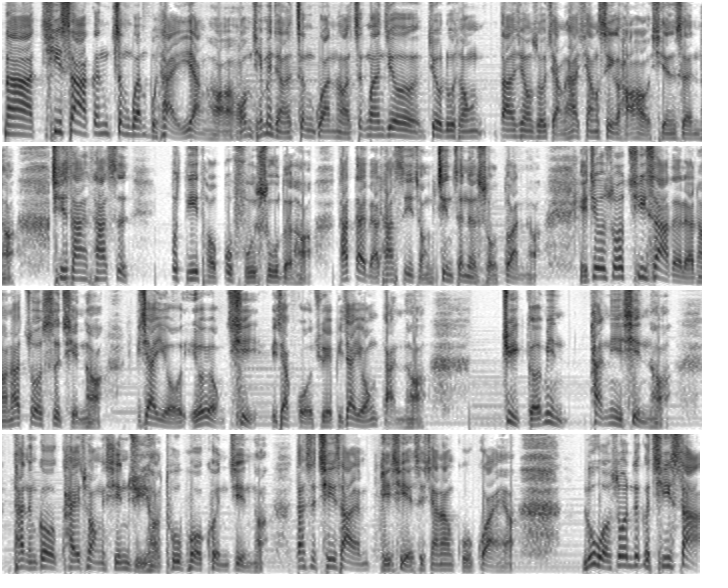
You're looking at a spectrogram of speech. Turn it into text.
那七煞跟正官不太一样哈。我们前面讲的正官哈，正官就就如同大师兄所讲的，他像是一个好好先生哈。其实他他是不低头不服输的哈，他代表他是一种竞争的手段哈。也就是说，七煞的人哈，他做事情哈比较有有勇气，比较果决，比较勇敢哈，具革命。叛逆性哈，他能够开创新局哈，突破困境哈。但是七煞人脾气也是相当古怪哈。如果说这个七煞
